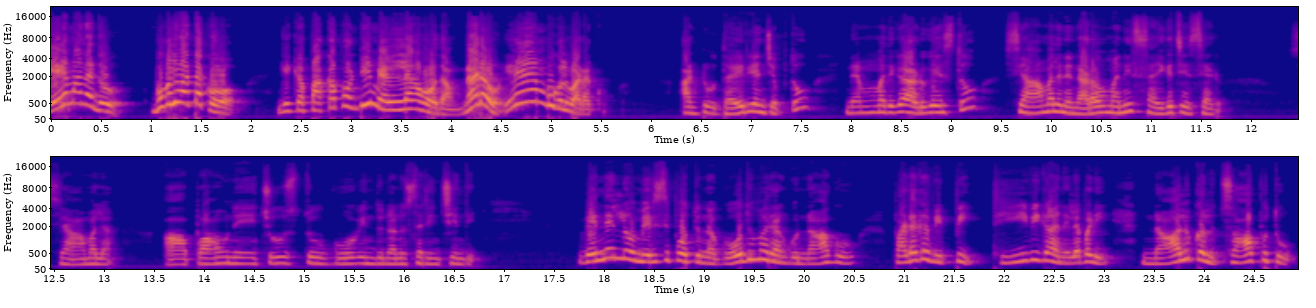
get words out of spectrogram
ఏమనదు? బుగులు పట్టకో. ఇక పక్క పొంటి మెల్లగా పోదాం. నడు ఏం బుగులు పడకు. అంటూ ధైర్యం చెప్తూ నెమ్మదిగా అడుగేస్తూ శ్యామలని నడవమని సైగ చేశాడు. శ్యామల ఆ పావునే చూస్తూ గోవిందును అనుసరించింది వెన్నెల్లో మెరిసిపోతున్న గోధుమ రంగు నాగు పడగ విప్పి ఠీవిగా నిలబడి నాలుకలు చాపుతూ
